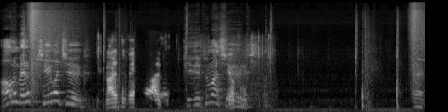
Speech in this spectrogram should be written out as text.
Aa oğlum benim şeyim açık. Vardı benim vardı. PvP'm açık. Yokmuş. Evet.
